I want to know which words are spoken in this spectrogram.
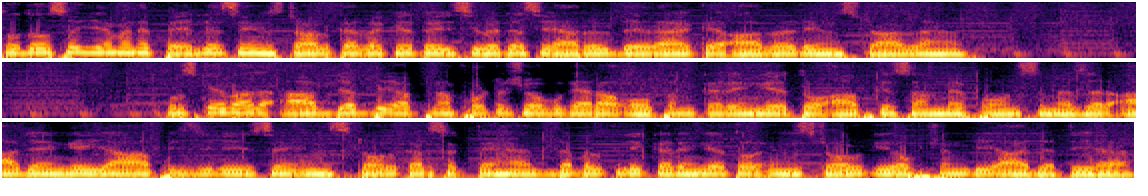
तो दोस्तों, ये मैंने पहले से इंस्टॉल कर रखे थे, इसी वजह से एरर दे रहा है कि ऑलरेडी इंस्टॉल है। उसके बाद आप जब भी अपना फोटोशॉप वगैरह ओपन करेंगे तो आपके सामने फोन्स नज़र आ जाएँगे या आप इजीली इसे इंस्टॉल कर सकते हैं। डबल क्लिक करेंगे तो इंस्टॉल की ऑप्शन भी आ जाती है।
